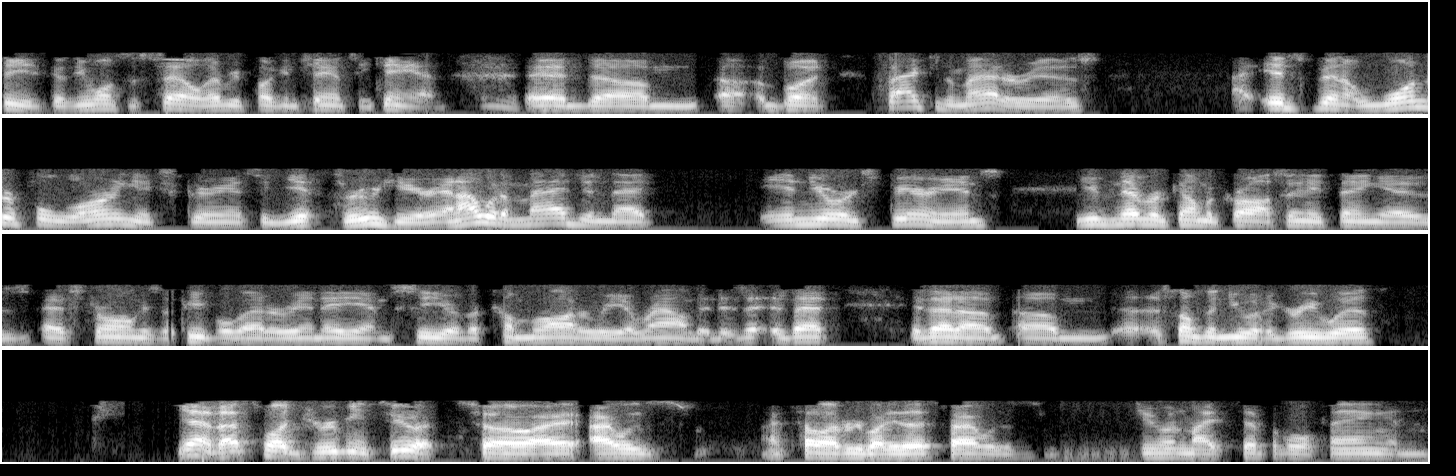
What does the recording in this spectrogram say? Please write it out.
teeth because he wants to sell every fucking chance he can. And um uh, but fact of the matter is it's been a wonderful learning experience to get through here and I would imagine that in your experience you've never come across anything as as strong as the people that are in AMC or the camaraderie around it. Is that is that is that a um something you would agree with? yeah, that's what drew me to it. So I, I was, I tell everybody this, I was doing my typical thing and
